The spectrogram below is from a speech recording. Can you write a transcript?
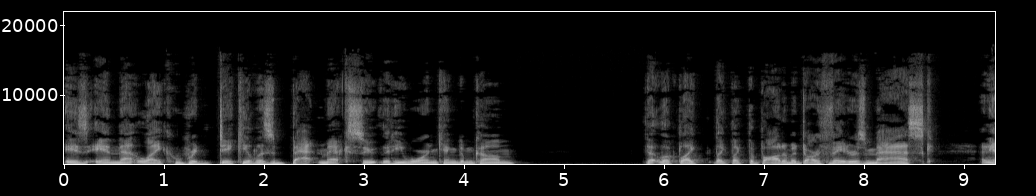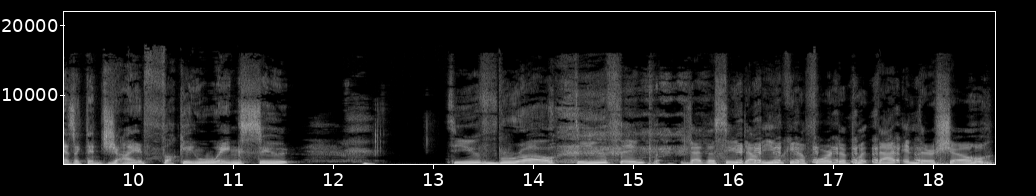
is in that like ridiculous Batmech suit that he wore in Kingdom Come? That looked like like like the bottom of Darth Vader's mask, and he has like the giant fucking wingsuit. Do you Bro. do you think that the CW can afford to put that in their show?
